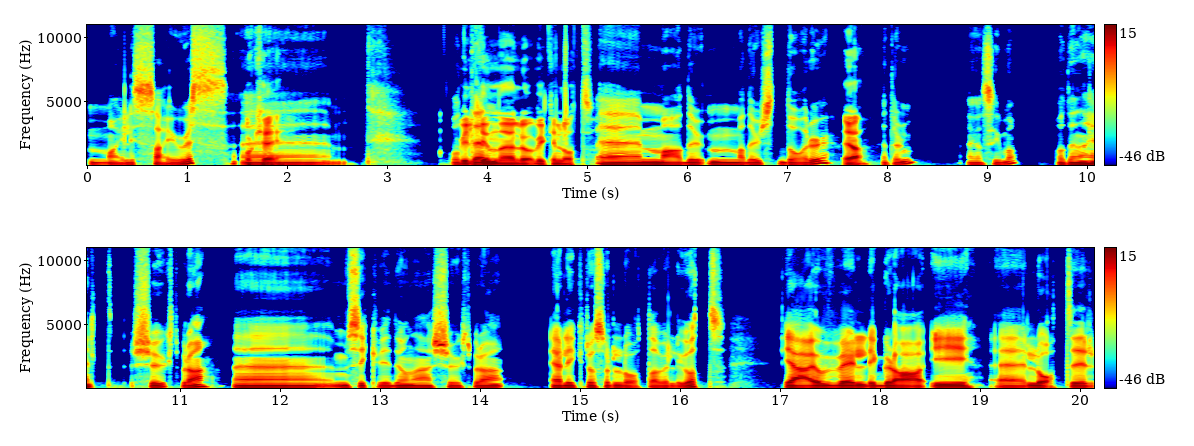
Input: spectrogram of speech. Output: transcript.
Miley Cyrus. Okay. Eh, Hvilken, den hvilken låt? Mother, Mother's Daughter Ja, heter den. Er ganske sikker på. Og den er helt sjukt bra. Eh, musikkvideoen er sjukt bra. Jeg liker også låta veldig godt. Jeg er jo veldig glad i eh, låter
